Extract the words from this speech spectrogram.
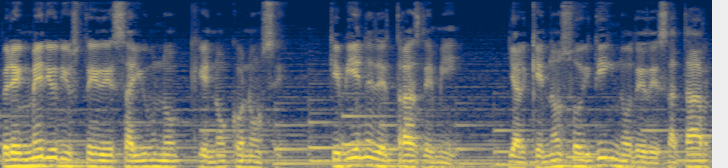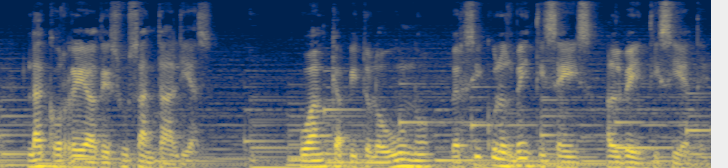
pero en medio de ustedes hay uno que no conoce, que viene detrás de mí, y al que no soy digno de desatar la correa de sus sandalias. Juan capítulo 1 versículos 26 al 27.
